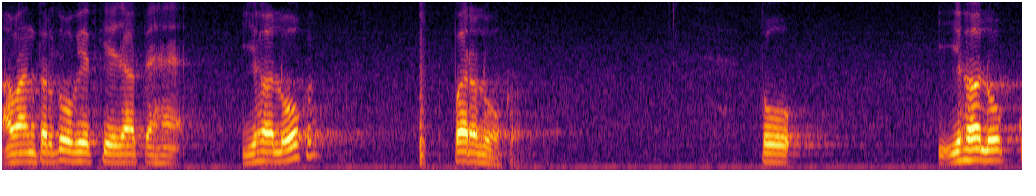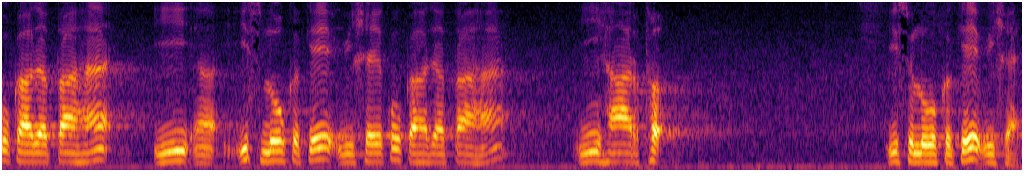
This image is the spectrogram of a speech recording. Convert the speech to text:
अवान्तर दो भेद किए जाते हैं। यह लोक, परलोक। तो यह लोक को कहा जाता है इस लोक के विषय को कहा जाता है ईहार्थ। इस लोक के विषय।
